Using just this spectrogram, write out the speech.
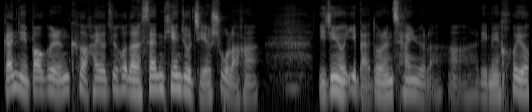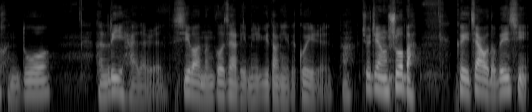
赶紧报个人课，还有最后的三天就结束了哈，已经有一百多人参与了啊，里面会有很多很厉害的人，希望能够在里面遇到你的贵人啊，就这样说吧，可以加我的微信，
